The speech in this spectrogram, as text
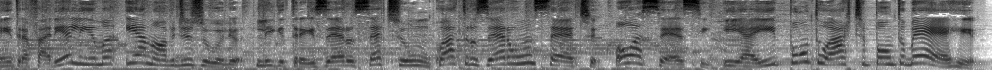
entre a Faria Lima e a 9 de julho. Ligue 3071 4017 ou acesse iai.arte.br.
